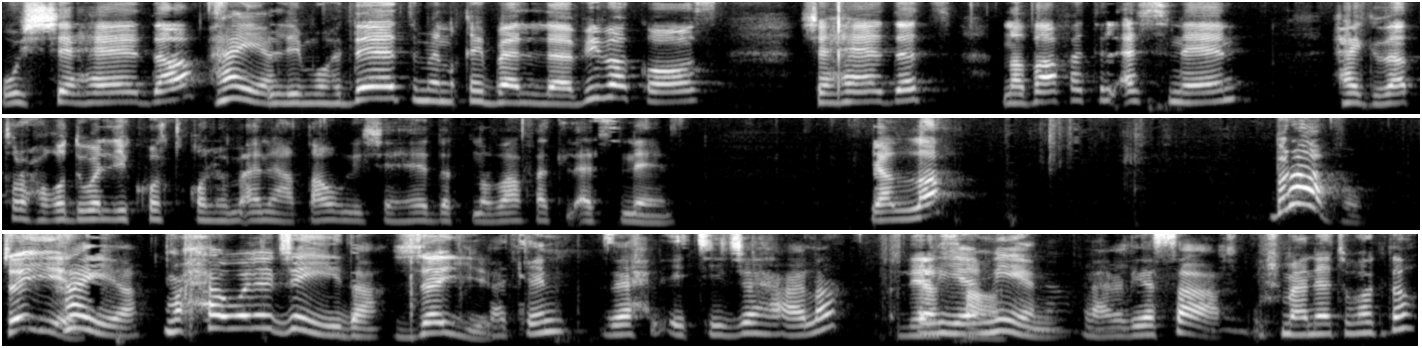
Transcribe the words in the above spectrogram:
والشهادة هيا. اللي مهداة من قبل فيفاكوس شهادة نظافة الأسنان. هكذا تروح غدوة اللي كنت تقول لهم أنا أعطوني شهادة نظافة الأسنان. يلا. برافو. جيد. هيا. محاولة جيدة. جيد. لكن زاح الاتجاه على اليسار. اليمين. على اليسار. وش معناته هكذا؟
